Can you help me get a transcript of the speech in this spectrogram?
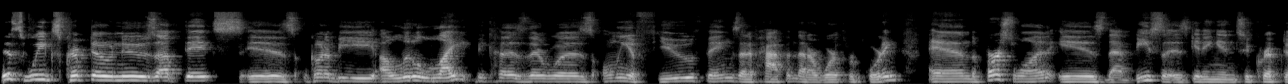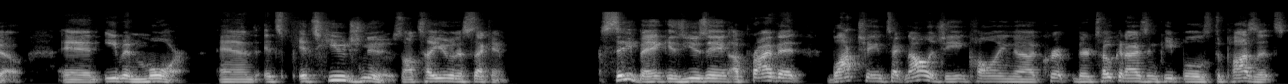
This week's crypto news updates is going to be a little light because there was only a few things that have happened that are worth reporting. And the first one is that Visa is getting into crypto and even more. And it's it's huge news. I'll tell you in a second. Citibank is using a private blockchain technology calling uh crypt they're tokenizing people's deposits.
